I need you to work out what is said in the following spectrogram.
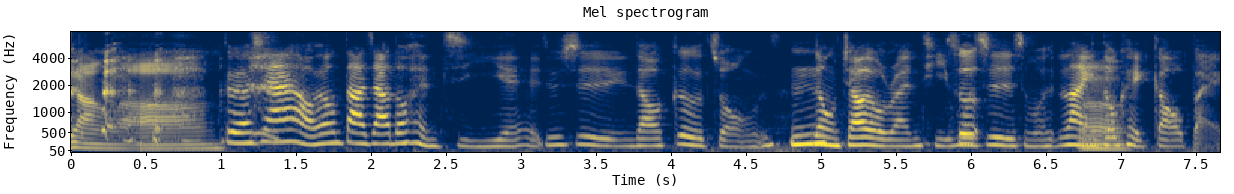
样了啊。对啊，现在好像大家都很急耶，就是你知道各种嗯那种交友软体、说或是什么 Line 嗯都可以告白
